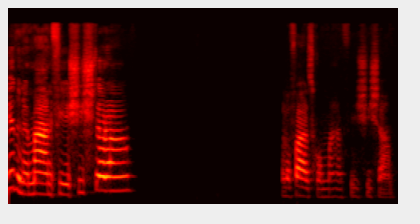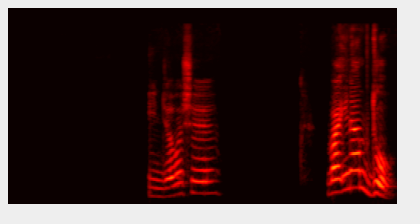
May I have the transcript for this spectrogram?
یه دونه منفی 6 دارم. حالا فرض کن منفی 6 هم اینجا باشه. و اینم دو.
